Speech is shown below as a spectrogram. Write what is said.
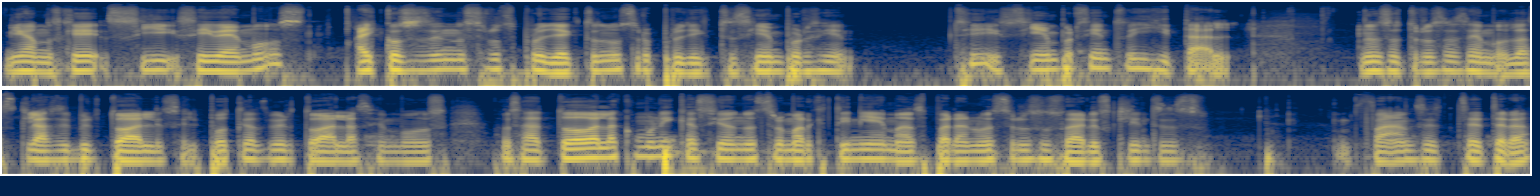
digamos que si, si vemos, hay cosas en nuestros proyectos, nuestro proyecto es 100%, sí, 100% digital. Nosotros hacemos las clases virtuales, el podcast virtual, hacemos, o sea, toda la comunicación, nuestro marketing y demás para nuestros usuarios, clientes, fans, etcétera,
